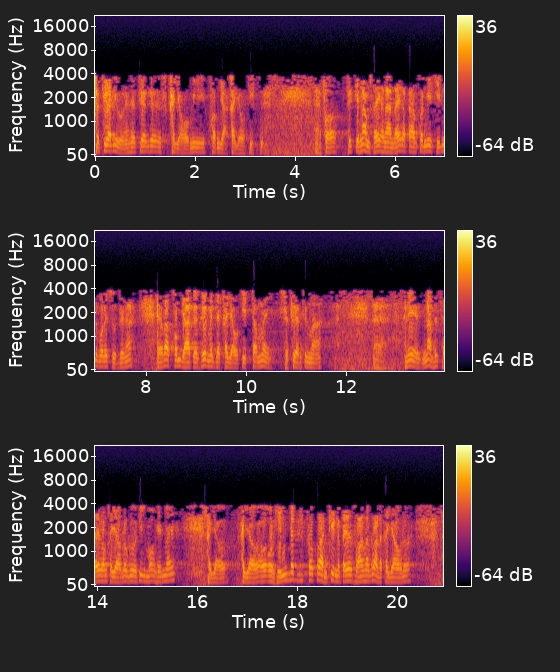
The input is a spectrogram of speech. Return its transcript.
สะเทือนอยู่นะสะเทือนก็ขย่ามีความอยากขย่าจิตนะพอถึงจะน้ำใสขนาดไหนก็ตามคนมีศีลบริสุทธิ์เลยนะแต่ว่าความอยากเกิดขึ้นมันจะขย่าจิตทำให้สะเทือนขึ้นมาอ่านี่น้ำใสลองเขย่าลองดูที่มองเห็นไหมเขย่าเขย่าเอาหินเม็ดก้อนที่เราไปสอนสักว่าเราเขย่าเนาะเข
